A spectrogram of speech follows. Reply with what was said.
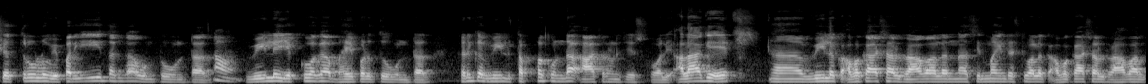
శత్రువులు విపరీతంగా ఉంటూ ఉంటారు. వీళ్ళే ఎక్కువగా భయపడుతూ ఉంటారు. కనుక వీళ్ళు తప్పకుండా ఆచరణ చేసుకోవాలి. అలాగే వీళ్ళకు అవకాశాలు రావాలన్నా సినిమా ఇండస్ట్రీ వాళ్ళకి అవకాశాలు రావాలి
